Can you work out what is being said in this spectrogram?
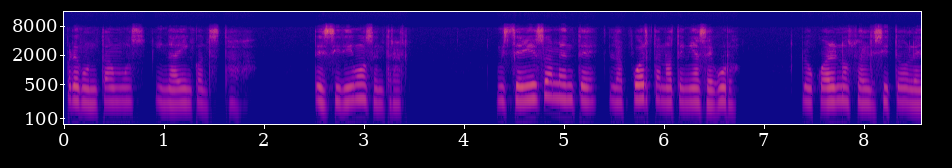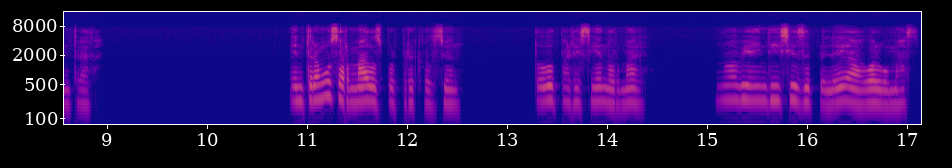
Preguntamos y nadie contestaba. Decidimos entrar. Misteriosamente, la puerta no tenía seguro, lo cual nos felicitó la entrada. Entramos armados por precaución. Todo parecía normal. No había indicios de pelea o algo más.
